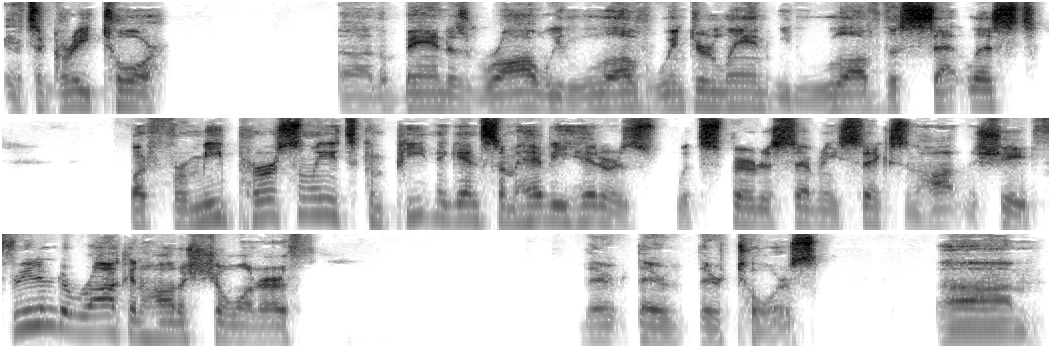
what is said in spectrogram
it's a great tour. Uh, the band is raw. We love Winterland. We love the set list. But for me personally, it's competing against some heavy hitters with Spirit of 76 and Hot in the Shade. Freedom to Rock and Hottest Show on Earth. They're they're they're tours. Um,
